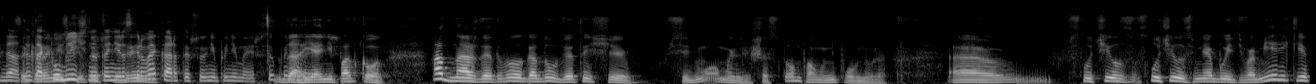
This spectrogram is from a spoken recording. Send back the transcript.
Да, ты так публично-то не раскрывай карты, что не понимаешь. Все да, я не подкован. Однажды, это было году в 2007 или 2006, по-моему, не помню уже, э, случилось, случилось мне быть в Америке,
